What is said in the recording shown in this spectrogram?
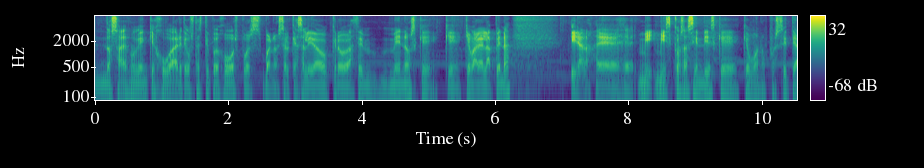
no sabes muy bien qué jugar y te gusta este tipo de juegos, pues, bueno, es el que ha salido, creo, hace menos que, que vale la pena. Y nada, eh, mi, mis cosas indies que, que, bueno, pues si te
